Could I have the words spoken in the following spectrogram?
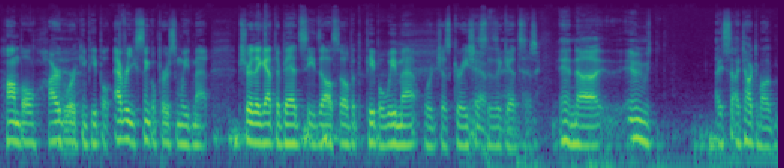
humble, hardworking people. Every single person we've met. I'm sure they got their bad seeds also, but the people we met were just gracious as it gets. And, uh, and I, I talked about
